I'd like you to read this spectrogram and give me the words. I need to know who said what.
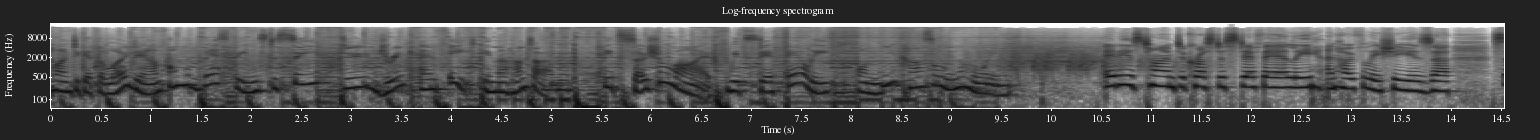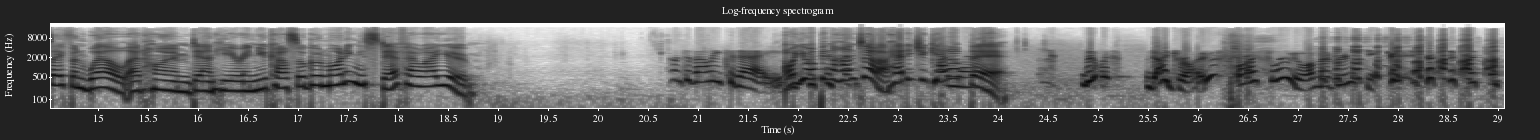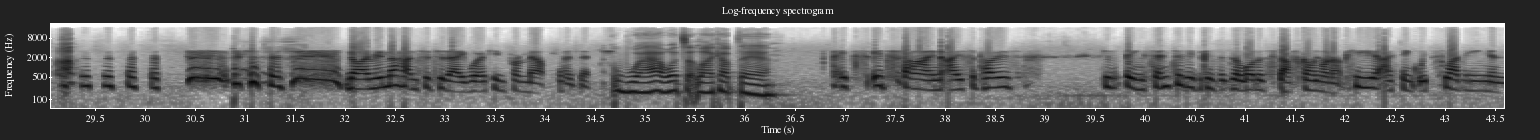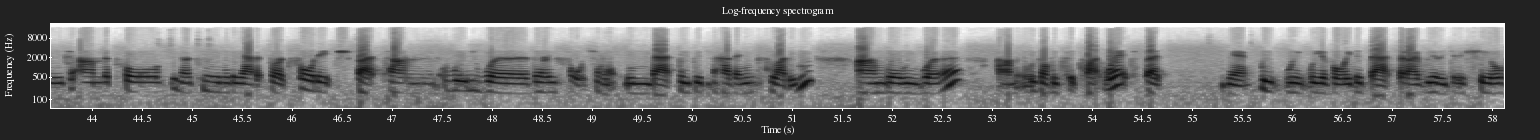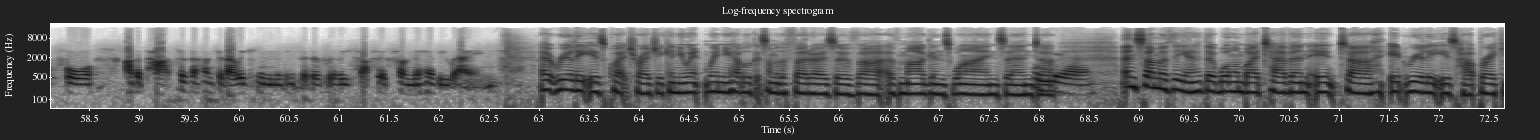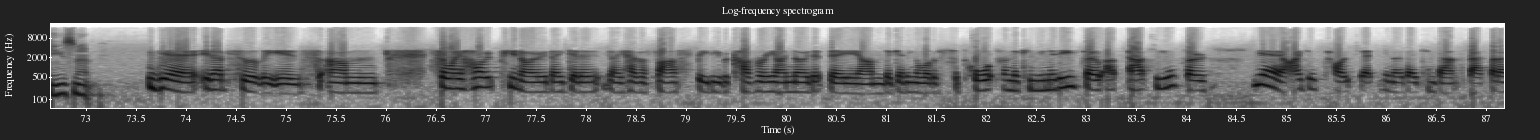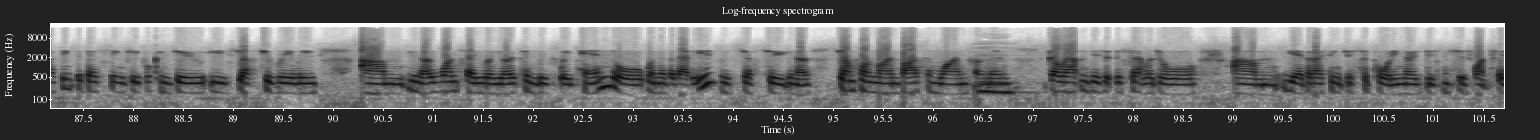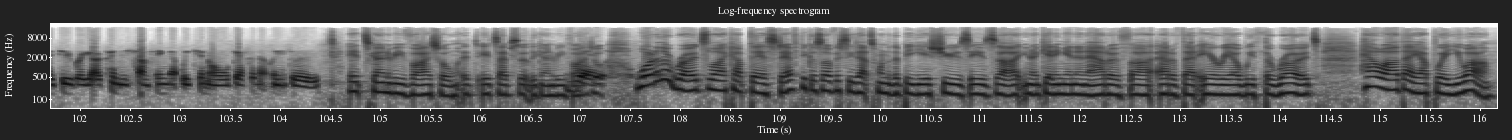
Speaker 1: time to get the lowdown on the best things to see, do, drink, and eat in the Hunter. It's Social Live with Steph Airley on Newcastle in the Morning.
Speaker 2: It is time to cross to Steph Airley, and hopefully she is uh, safe and well at home down here in Newcastle. Good morning, Miss Steph. How are you?
Speaker 3: Hunter Valley today.
Speaker 2: Oh, you're up in the Hunter? How did you get
Speaker 3: I
Speaker 2: up
Speaker 3: am.
Speaker 2: there?
Speaker 3: It was I drove or I flew on my broomstick. no, I'm in the Hunter today, working from Mount Pleasant.
Speaker 2: Wow, what's it like up there?
Speaker 3: It's it's fine, I suppose. Just being sensitive because there's a lot of stuff going on up here. I think with flooding and um, the poor, you know, community out at Broke Fordwich. But um, we were very fortunate in that we didn't have any flooding um, where we were. Um, it was obviously quite wet, but yeah, we, we, we avoided that. But I really do feel for other parts of the Hunter Valley community that have really suffered from the heavy rains.
Speaker 2: It really is quite tragic, and you when you have a look at some of the photos of uh, of Margan's wines and uh,
Speaker 3: Yeah.
Speaker 2: and some of the you know, the Wollombi Tavern, it uh, it really is heartbreaking, isn't it?
Speaker 3: Yeah, it absolutely is. Um, so I hope you know they get a they have a fast, speedy recovery. I know that they um, they're getting a lot of support from the community. So out here, so yeah, I just hope that you know they can bounce back. But I think the best thing people can do is just to really, um, you know, once they reopen this weekend or whenever that is, is just to you know jump online, buy some wine from them. Go out and visit the cellar door. Um, yeah, but I think just supporting those businesses once they do reopen is something that we can all definitely do.
Speaker 2: It's going to be vital. It, it's absolutely going to be vital. What are the roads like up there, Steph? Because obviously that's one of the big issues is uh, you know getting in and out of uh, out of that area with the roads. How are they up where you are?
